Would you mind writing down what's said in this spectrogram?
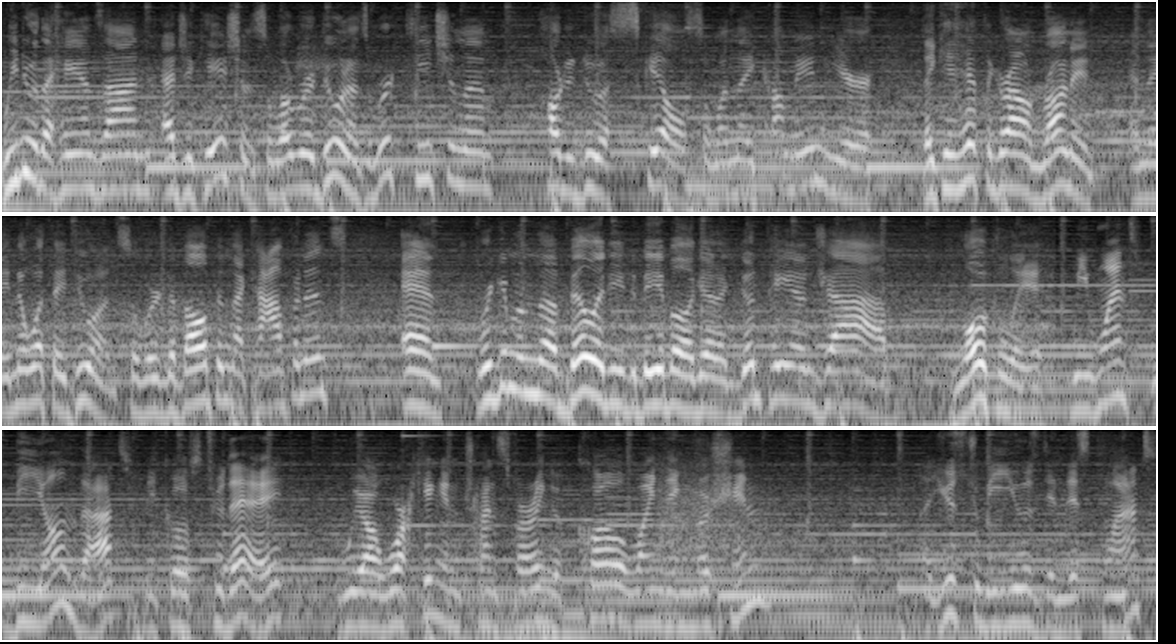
We do the hands-on education, so what we're doing is we're teaching them how to do a skill, so when they come in here, they can hit the ground running and they know what they're doing. So we're developing that confidence and we're giving them the ability to be able to get a good paying job locally. We went beyond that because today we are working in transferring a coil winding machine that used to be used in this plant,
